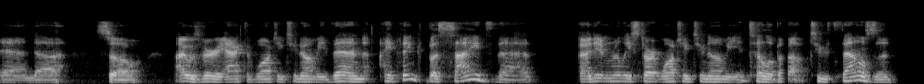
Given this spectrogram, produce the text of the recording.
And uh, so I was very active watching Toonami then. I think besides that, I didn't really start watching Toonami until about 2000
